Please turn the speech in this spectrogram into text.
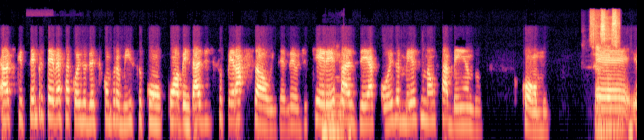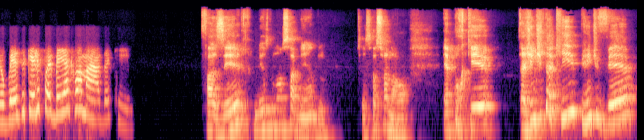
acho que sempre teve essa coisa desse compromisso com, com a verdade de superação, entendeu? De querer uhum. fazer a coisa mesmo não sabendo como. É, eu vejo que ele foi bem aclamado aqui. Fazer mesmo não sabendo. Sensacional. É porque a gente daqui, a gente vê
